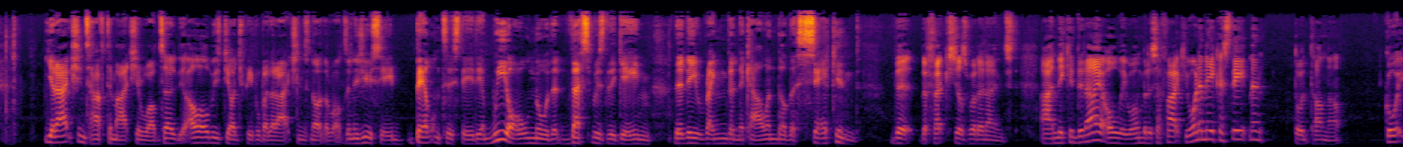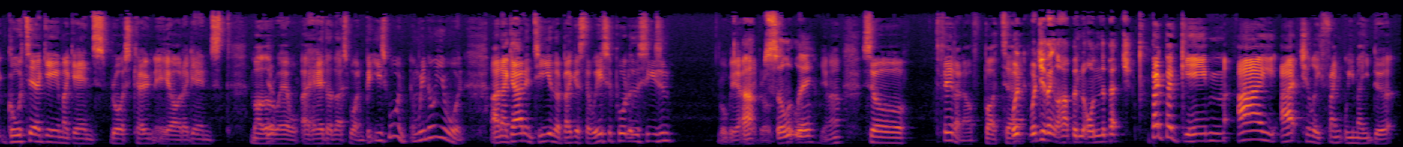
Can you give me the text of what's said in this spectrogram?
Your actions have to match your words. I- I'll always judge people by their actions, not their words. And as you say, belting to the stadium, we all know that this was the game that they ringed in the calendar the second that the fixtures were announced. And they can deny it all they want, but it's a fact. You want to make a statement? Don't turn up. Go go to a game against Ross County or against Motherwell ahead of this one, but you won't, and we know you won't. And I guarantee you, their biggest away support of the season will be at Ibrox. Absolutely. You know, so fair enough. But uh, What, what do you think will happen on the pitch? big big game. I actually think we might do it.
